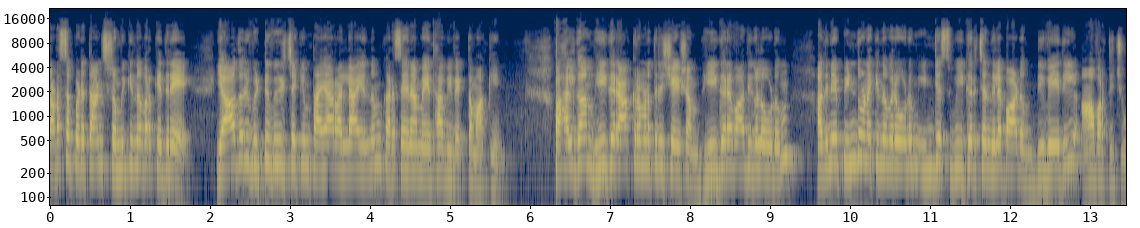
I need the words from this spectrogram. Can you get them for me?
തടസ്സപ്പെടുത്താൻ ശ്രമിക്കുന്നവർക്കെതിരെ യാതൊരു വിട്ടുവീഴ്ചയ്ക്കും തയ്യാറല്ല എന്നും കരസേനാ മേധാവി വ്യക്തമാക്കി. പഹൽഗാം ഭീകരാക്രമണത്തിന് ശേഷം ഭീകരവാദികളോടും അതിനെ പിന്തുണയ്ക്കുന്നവരോടും ഇന്ത്യ സ്വീകരിച്ച നിലപാടും ദ്വിവേദി ആവർത്തിച്ചു.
